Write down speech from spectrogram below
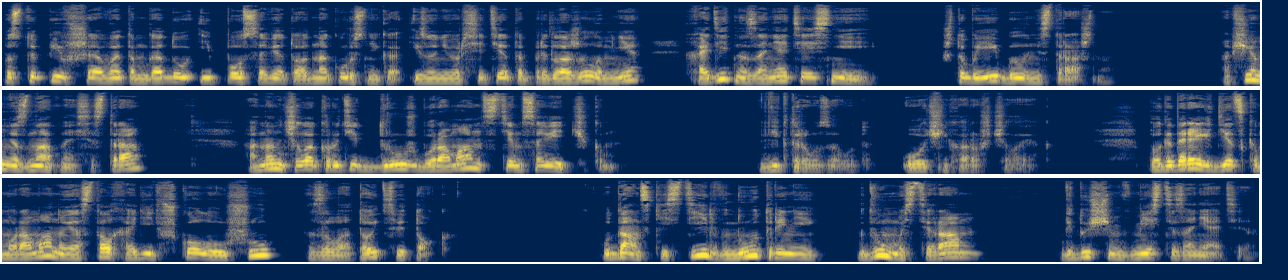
поступившая в этом году и по совету однокурсника из университета, предложила мне ходить на занятия с ней, чтобы ей было не страшно. Вообще у меня знатная сестра. Она начала крутить дружбу-роман с тем советчиком. Виктор его зовут. Очень хороший человек. Благодаря их детскому роману я стал ходить в школу УШУ «Золотой цветок». Уданский стиль, внутренний, к двум мастерам, ведущим вместе занятия.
